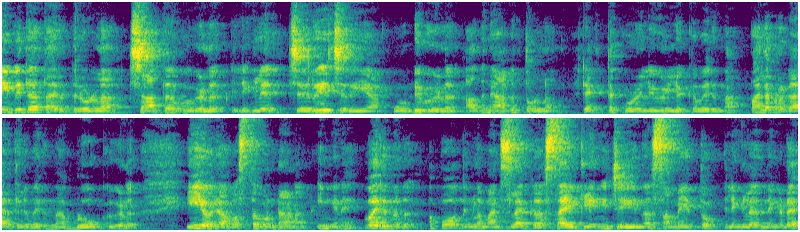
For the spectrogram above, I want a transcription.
വിവിധ തരത്തിലുള്ള ചതവുകൾ അല്ലെങ്കിൽ ചെറിയ ചെറിയ ഒടിവുകൾ അതിനകത്തുള്ള രക്തക്കുഴലുകളിലൊക്കെ വരുന്ന പല പ്രകാരത്തിൽ വരുന്ന ബ്ലോക്കുകൾ ഈ ഒരു അവസ്ഥ കൊണ്ടാണ് ഇങ്ങനെ വരുന്നത്. അപ്പോൾ നിങ്ങൾ മനസ്സിലാക്കുക സൈക്ലിംഗ് ചെയ്യുന്ന സമയത്തോ അല്ലെങ്കിൽ നിങ്ങളുടെ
